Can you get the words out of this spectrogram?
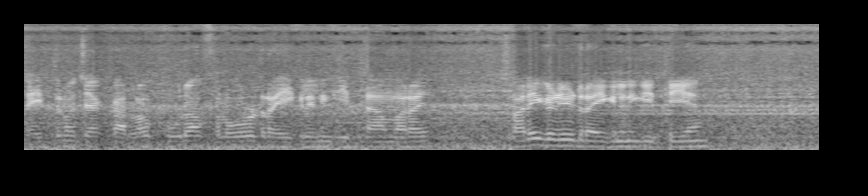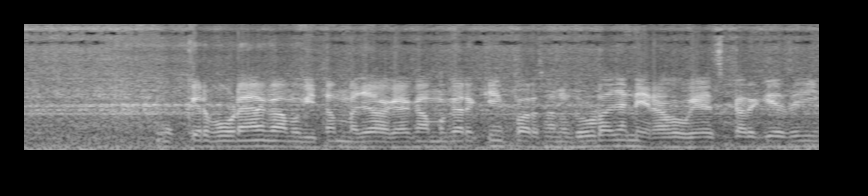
ਤੇ ਇਧਰੋਂ ਚੈੱਕ ਕਰ ਲਓ, ਪੂਰਾ ਫਲੋਰ ਡਰਾਈ ਕਲੀਨ ਕੀਤਾ ਮਹਾਰਾਜ। ਸਾਰੀ ਗੱਡੀ ਡਰਾਈ ਕਲੀਨ ਕੀਤੀ ਆ। ਓਕੇ ਰਿਪੋਰਟ ਆ ਕੰਮ ਕੀਤਾ, ਮਜ਼ਾ ਆ ਗਿਆ ਕੰਮ ਕਰਕੇ, ਪਰ ਸਾਨੂੰ ਥੋੜਾ ਜਿਹਾ ਹਨੇਰਾ ਹੋ ਗਿਆ ਇਸ ਕਰਕੇ ਅਸੀਂ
